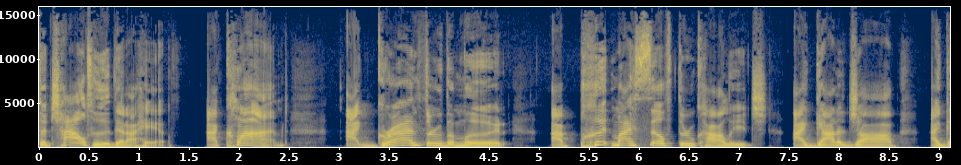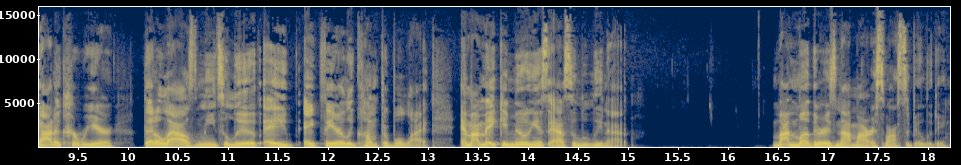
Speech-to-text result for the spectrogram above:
the childhood that I have. I climbed, I grind through the mud, I put myself through college, I got a job, I got a career that allows me to live a, a fairly comfortable life. Am I making millions? Absolutely not. My mother is not my responsibility.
